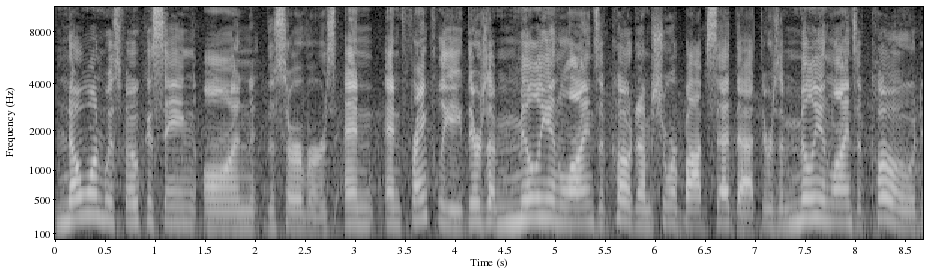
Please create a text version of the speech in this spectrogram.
no one was focusing on the servers. And, and frankly, there's a million lines of code, and I'm sure Bob said that, there's a million lines of code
